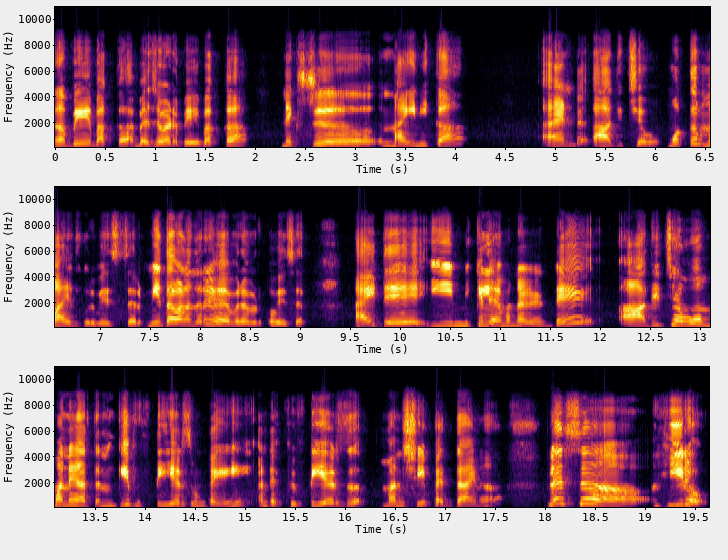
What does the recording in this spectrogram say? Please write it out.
బేబక్క బెజవాడ బేబక్క నెక్స్ట్ నైనిక అండ్ ఆదిత్యవు మొత్తం ఐదుగురు వేస్తారు. మిగతా వాళ్ళందరూ ఎవరెవరికో వేశారు. అయితే ఈ నిఖిల్ ఏమన్నాడంటే ఆదిత్య ఓం అనే అతనికి ఫిఫ్టీ ఇయర్స్ ఉంటాయి. అంటే ఫిఫ్టీ ఇయర్స్ మనిషి పెద్ద ఆయన ప్లస్ హీరో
